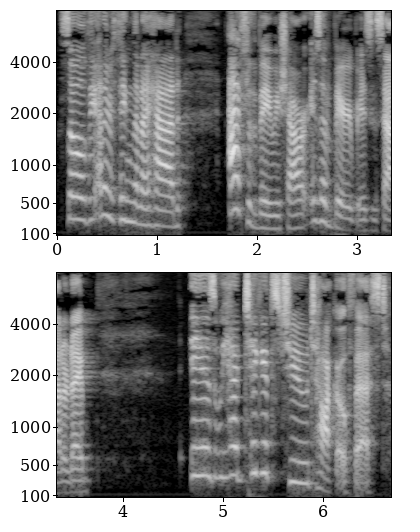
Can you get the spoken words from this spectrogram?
So the other thing that I had after the baby shower is a very busy Saturday. Is we had tickets to Taco Fest.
